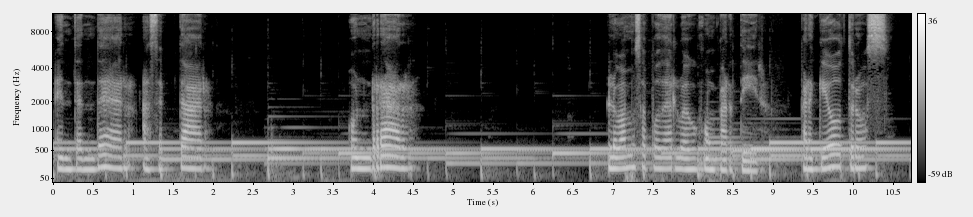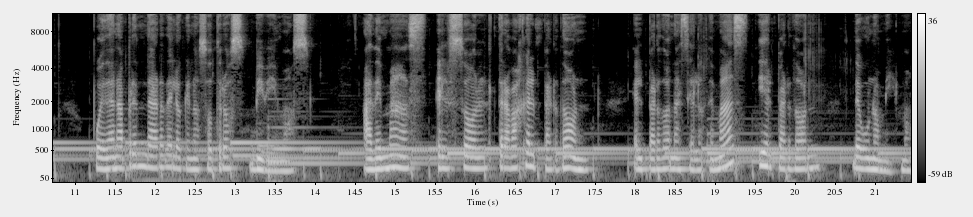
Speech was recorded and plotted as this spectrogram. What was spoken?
entender, aceptar, honrar, lo vamos a poder luego compartir para que otros puedan aprender de lo que nosotros vivimos. Además, el sol trabaja el perdón, el perdón hacia los demás y el perdón de uno mismo.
